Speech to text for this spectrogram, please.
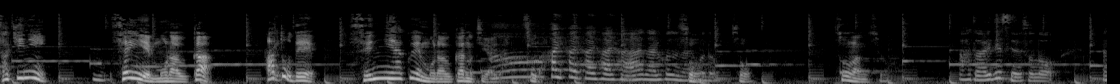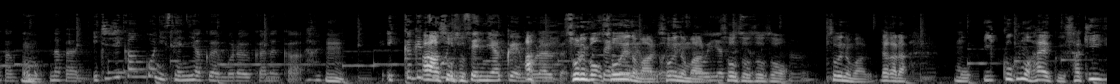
先にうん1000円もらうか、はい後で1200円もらうかの違いだ。あそうだ。ーはいはいはいはいはい。なるほどなるほど。。そう。そうなんですよ。あとあれですよね、その、なんかご、うんなんか1時間後に1200円もらうか、なんか、うん。1ヶ月後にそうそう1200円もらうか。それも、1500そういうのもある。円そういうのもある。そうそうそうそう。んそういうのもある。だから、もう一刻も早く先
